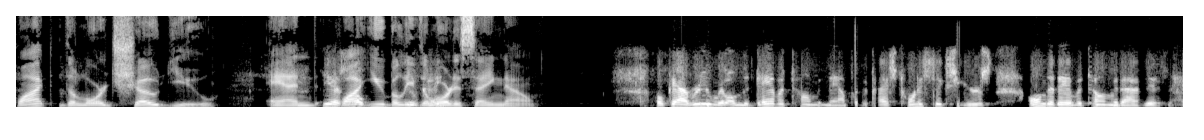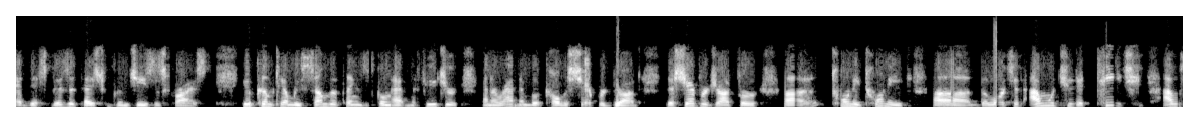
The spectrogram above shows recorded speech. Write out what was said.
what the Lord showed you and yes, what oh, you believe okay. the Lord is saying now? Okay, I really will. On the Day of Atonement now, for the past 26 years, on the Day of Atonement, I've this, had this visitation from Jesus Christ. He'll come tell me some of the things that's going to happen in the future, and I write in a book called The Shepherd Rod. The Shepherd Rod for uh, 2020, uh, the Lord said, I want you to teach. I was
